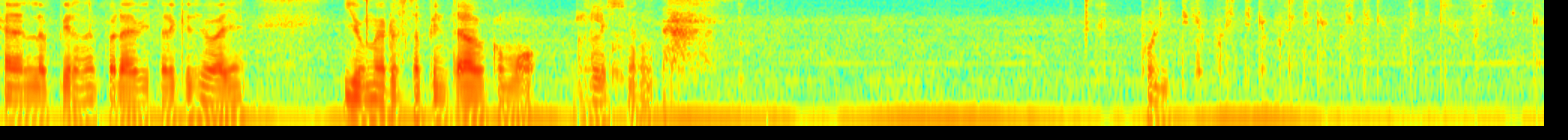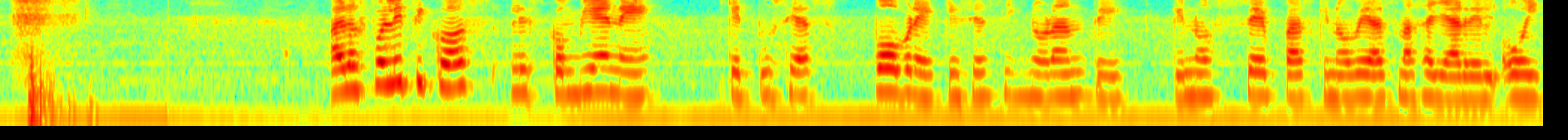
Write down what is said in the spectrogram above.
jala la pierna para evitar que se vaya y Homero está pintado como religión política política política A los políticos les conviene que tú seas pobre, que seas ignorante, que no sepas, que no veas más allá del hoy,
